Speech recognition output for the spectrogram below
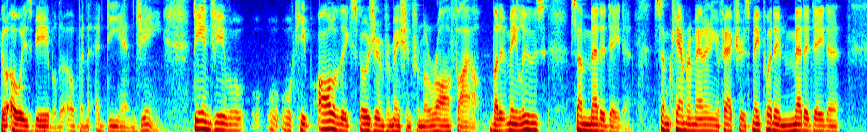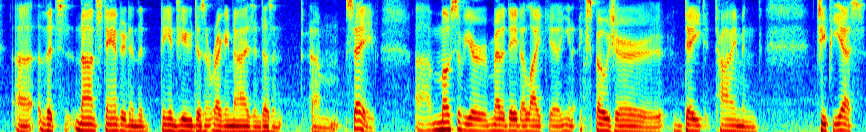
you'll always be able to open a DNG. DNG will will keep all of the exposure information from a raw file, but it may lose some metadata. Some camera manufacturers may put in metadata uh, that's non-standard and the DNG doesn't recognize and doesn't um, save. Uh, most of your metadata, like uh, you know exposure, date, time, and GPS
